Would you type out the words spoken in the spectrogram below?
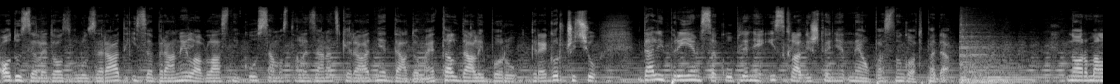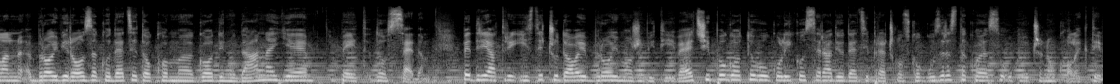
oduzele dozvolu za rad i zabranila vlasniku samostalne zanatske radnje Dado Metal Daliboru Gregorčiću dalji prijem, sakupljanje i skladištenje neopasnog otpada. Normalan broj viroza kod dece tokom godinu dana je 5 do 7. Pedijatri ističu da ovaj broj može biti i veći, pogotovo ukoliko se radi o deci prečkolskog uzrasta koja su uključena u kolektiv.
